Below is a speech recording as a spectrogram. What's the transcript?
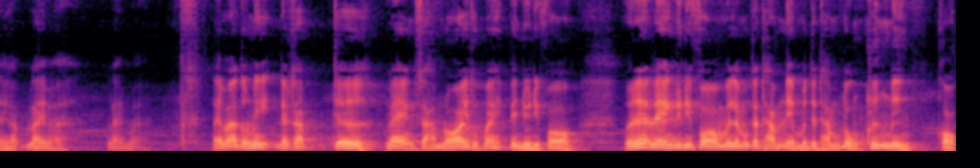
นะครับไล่มาไล่มาไล่มาตรงนี้นะครับ เจอแรง 300 ถูกไหมเป็นยูนิฟอร์มเพราะนั้นแรงยูนิฟอร์มเวลามันกระทำเนี่ยมันจะทำลงครึ่งหนึ่งของ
